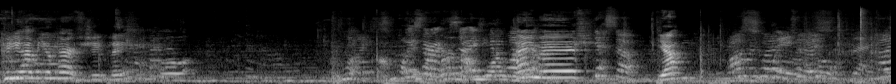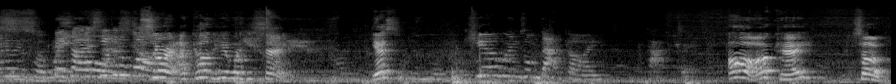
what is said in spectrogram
Could you hand me your character sheet, please? I'm not, I'm not Wait, sorry, sorry, I'm is he gonna wandering. Hamish! Yes, sir. Yeah? I would like to. Can I go into a Wait, so is he gonna walk? Sorry, I can't hear what he's saying. Yes? Cure wounds on that guy. Oh, okay. So,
